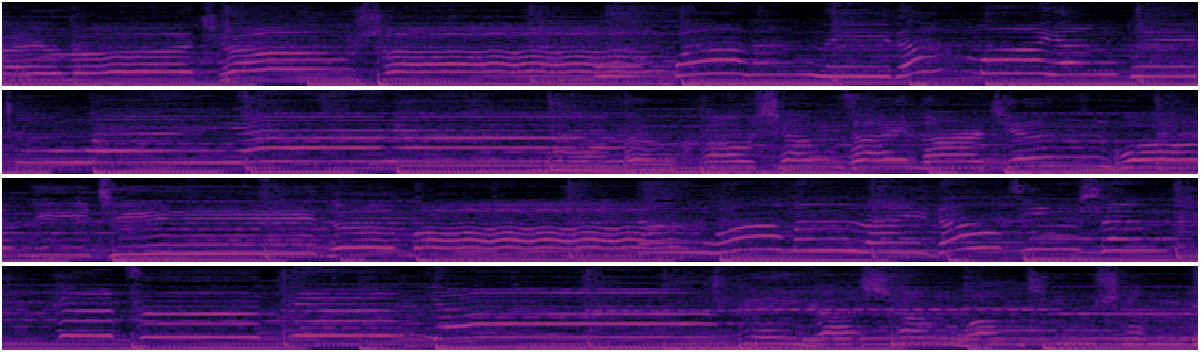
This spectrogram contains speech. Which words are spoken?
在了墙上。我画了你的模样，对着弯月亮。我们好像在哪儿见过，你记得吗？当我们来到今生，各自天涯。天涯相望，今生面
